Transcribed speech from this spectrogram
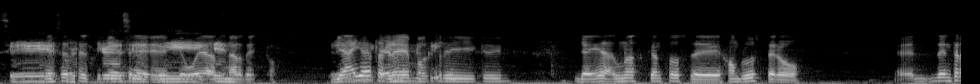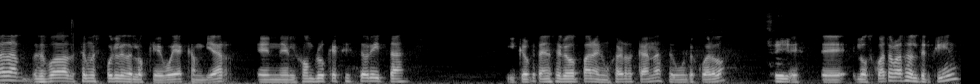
Sí, ese es el siguiente que voy a hablar, de hecho. Ya, ya de Queremos Tricrin. Ya hay unos cuantos de homebrews, pero eh, de entrada les voy a hacer un spoiler de lo que voy a cambiar. En el homebrew que existe ahorita, y creo que también salió para en Mujer Arcana, según recuerdo, Sí, este, los cuatro brazos del Triclin,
